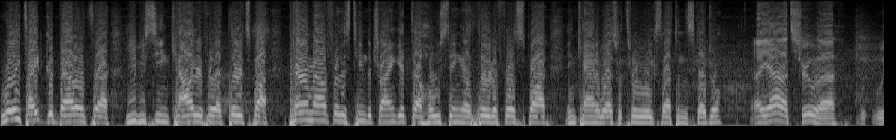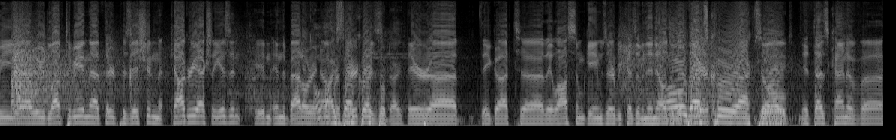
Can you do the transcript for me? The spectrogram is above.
Really tight, good battle with uh, UBC and Calgary for that third spot. Paramount for this team to try and get uh, hosting a third or fourth spot in Canada West with three weeks left in the schedule. Uh, yeah, that's true. Uh, we uh, we'd love to be in that third position. Calgary actually isn't in, in the battle right Oh, now I for stand third 'cause corrected. I- they're uh, they got uh, they lost some games there because of an ineligible Oh, player. that's correct. So right. it does kind of uh,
